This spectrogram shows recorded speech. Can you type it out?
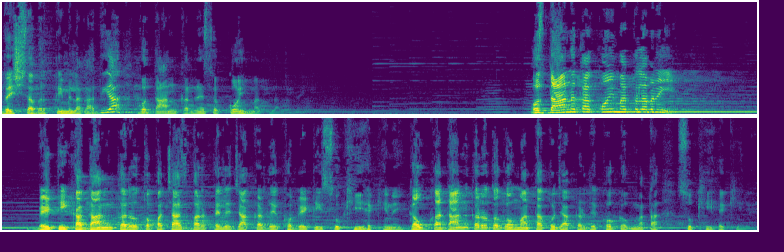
वैश्यवृत्ति में लगा दिया, वो दान करने से कोई मतलब नहीं। उस दान का कोई मतलब नहीं। बेटी का दान करो तो पचास बार पहले जाकर देखो बेटी सुखी है कि नहीं। गौ का दान करो तो गौ माता को जाकर देखो गौ माता सुखी है कि नहीं।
